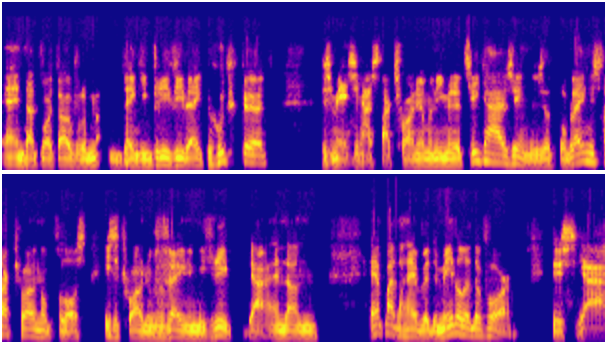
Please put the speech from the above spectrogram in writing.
En dat wordt over, denk ik, drie, vier weken goedgekeurd. Dus mensen gaan straks gewoon helemaal niet meer het ziekenhuis in. Dus dat probleem is straks gewoon opgelost. Is het gewoon een vervelende griep? Ja, en dan. Maar dan hebben we de middelen ervoor. Dus ja,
